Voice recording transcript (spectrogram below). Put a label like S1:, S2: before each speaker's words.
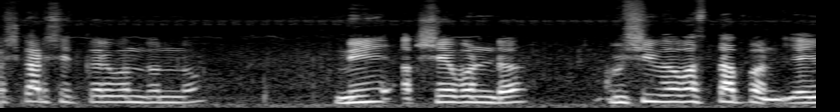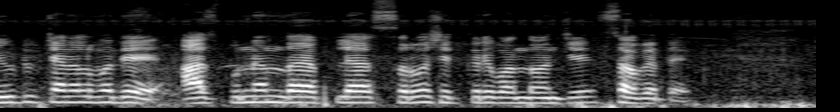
S1: नमस्कार शेतकरी बंधूंनो. मी अक्षय बंड कृषी व्यवस्थापन या यूट्यूब चॅनलमध्ये आज पुन्हा आपल्या सर्व शेतकरी बांधवांचे स्वागत आहे.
